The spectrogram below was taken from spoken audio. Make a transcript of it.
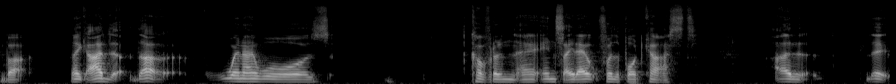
But, like, I that, when I was covering uh, Inside Out for the podcast, I, it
